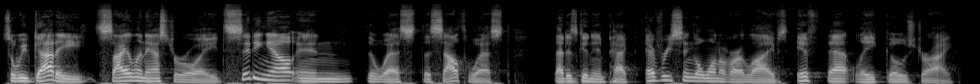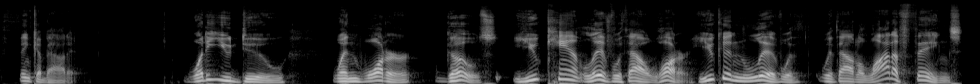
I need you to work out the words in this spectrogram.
So we've got a silent asteroid sitting out in the west, the southwest, that is going to impact every single one of our lives if that lake goes dry. Think about it. What do you do when water goes? You can't live without water. You can live with without a lot of things.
